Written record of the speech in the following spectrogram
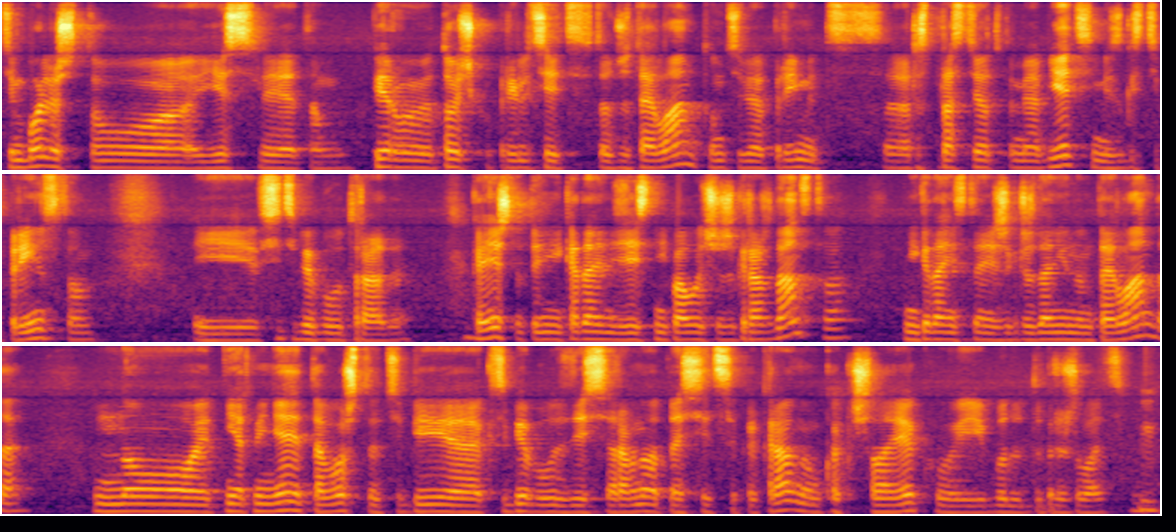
Тем более, что если там, первую точку прилететь в тот же Таиланд, он тебя примет с распростертыми объятиями, с гостеприимством, и все тебе будут рады. Конечно, ты никогда здесь не получишь гражданство, никогда не станешь гражданином Таиланда, но это не отменяет того, что тебе, к тебе будут здесь все равно относиться как к равному, как к человеку, и будут доброжелательны.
